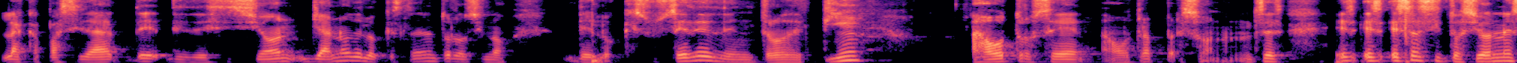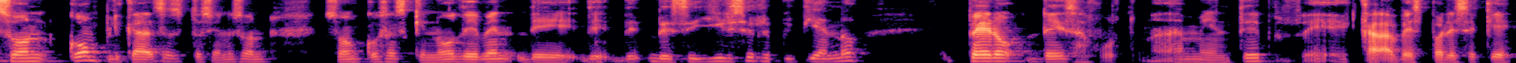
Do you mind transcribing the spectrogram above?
la capacidad de, decisión, ya no de lo que está dentro, sino de lo que sucede dentro de ti a otro ser, a otra persona. Entonces, esas situaciones son complicadas, esas situaciones son, son cosas que no deben de, de seguirse repitiendo pero desafortunadamente pues, eh, cada vez parece que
